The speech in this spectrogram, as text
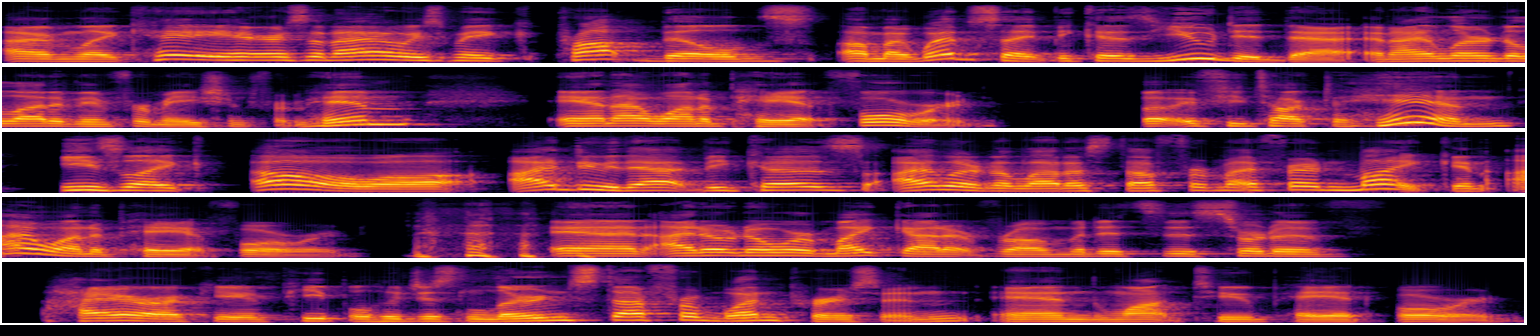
I'm like, "Hey, Harrison, I always make prop builds on my website because you did that, and I learned a lot of information from him, and I want to pay it forward." But if you talk to him, he's like, "Oh, well, I do that because I learned a lot of stuff from my friend Mike, and I want to pay it forward." and I don't know where Mike got it from, but it's this sort of hierarchy of people who just learn stuff from one person and want to pay it forward.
